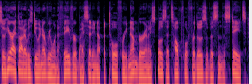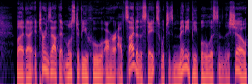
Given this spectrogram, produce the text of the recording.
So here I thought I was doing everyone a favor by setting up a toll free number, and I suppose that's helpful for those of us in the States. But uh, it turns out that most of you who are outside of the States, which is many people who listen to the show,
